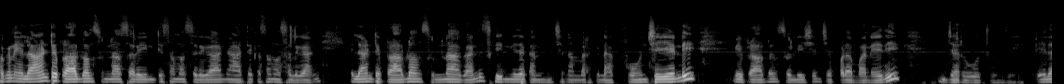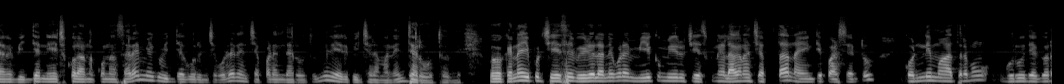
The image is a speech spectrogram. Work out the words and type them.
ఓకేనా? ఎలాంటి ప్రాబ్లమ్స్ ఉన్నా సరే ఇంటి సమస్యలు కానీ ఆర్థిక సమస్యలు కానీ ఎలాంటి ప్రాబ్లమ్స్ ఉన్నా కానీ స్క్రీన్ మీద కనిపించే నెంబర్కి నాకు ఫోన్ చేయండి. మీ ప్రాబ్లమ్ సొల్యూషన్ చెప్పడం అనేది జరుగుతుంది. ఇలాంటి విద్య నేర్చుకోవాలనుకున్నా సరే మీకు విద్య గురించి కూడా నేను చెప్పడం జరుగుతుంది నేర్పించడం అనేది జరుగుతుంది. ఓకేనా? ఇప్పుడు చేసే వీడియోలన్నీ కూడా మీకు మీరు చేసుకునేలాగా నేను చెప్తా. నైంటీ పర్సెంట్ కొన్ని మాత్రము గురువు దగ్గర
